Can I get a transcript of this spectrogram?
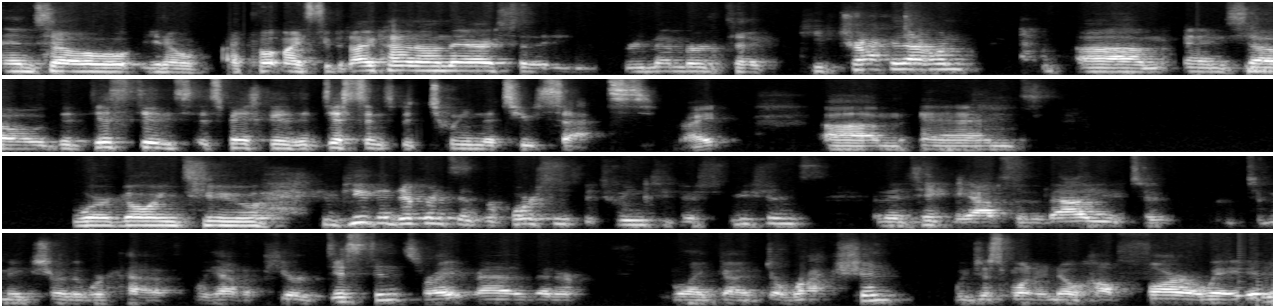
and so, you know, I put my stupid icon on there so that you remember to keep track of that one. Um, and so the distance, it's basically the distance between the two sets, right? Um, and we're going to compute the difference in proportions between two distributions and then take the absolute value to, to make sure that we have, we have a pure distance, right? Rather than a, like a direction. We just want to know how far away it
